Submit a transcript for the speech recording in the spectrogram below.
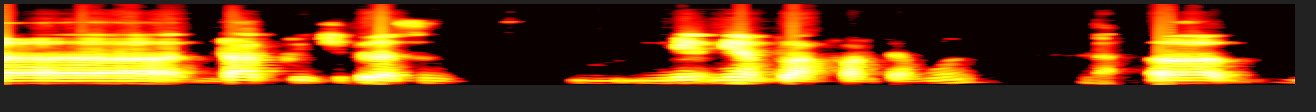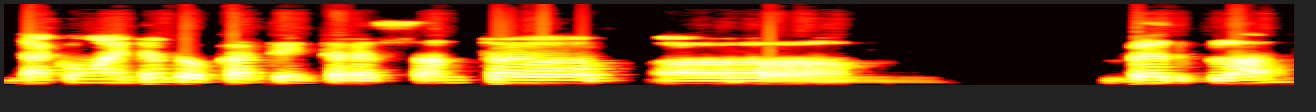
uh, dar principiile sunt, mie, mie îmi plac foarte mult. Da. Dacă mă mai întreb de o carte interesantă, Bad Blood,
